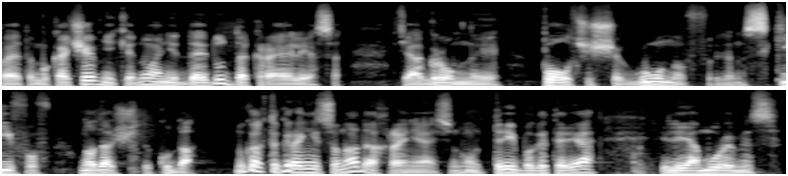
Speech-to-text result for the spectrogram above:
поэтому кочевники, ну, они дойдут до края леса, эти огромные полчища гунов, там, скифов, ну, а дальше-то куда? Ну, как-то границу надо охранять. Ну, три богатыря, Илья Муромец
